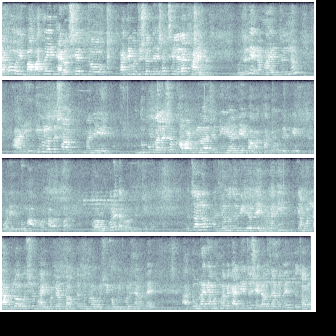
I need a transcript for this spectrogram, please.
দেখো ওই বাবা তো এই ঢেঁড়স সেদ্ধ কাটি কচু সেদ্ধ এসব ছেলেরা খায় না। ওই জন্য এটা মায়ের জন্য। আর এগুলো তো সব মানে দুপুরবেলা সব খাবারগুলো আছে মেয়ে আর মেয়ের বাবা খাবে ওদেরকে একটু পরে দেবো মা বাবা খাওয়ার পর। গরম করে তারপর ওদের দিয়ে তো চলো আজকের মতো ভিডিওটা একটুখানি কেমন লাগল অবশ্যই ভাই ফোটার ব্লগটা তোমরা অবশ্যই কমেন্ট করে জানাবে। আর তোমরা কেমনভাবে কাটিয়েছো সেটাও জানাবে। তো চলো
